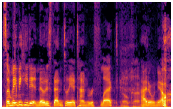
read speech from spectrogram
So okay. maybe he didn't notice that until he had time to reflect. Okay. I don't know.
